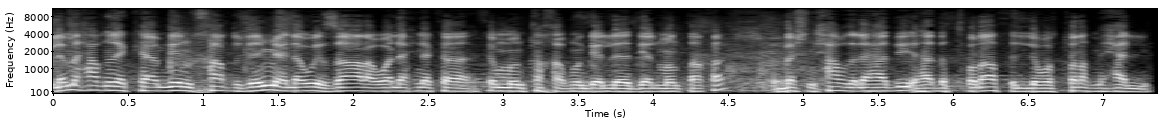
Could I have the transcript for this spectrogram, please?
ولا ما حافظنا كاملين نخرطوا جميع على وزاره ولا إحنا كمنتخب ديال ديال المنطقة باش نحافظ على هذه هذا التراث اللي هو التراث المحلي.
